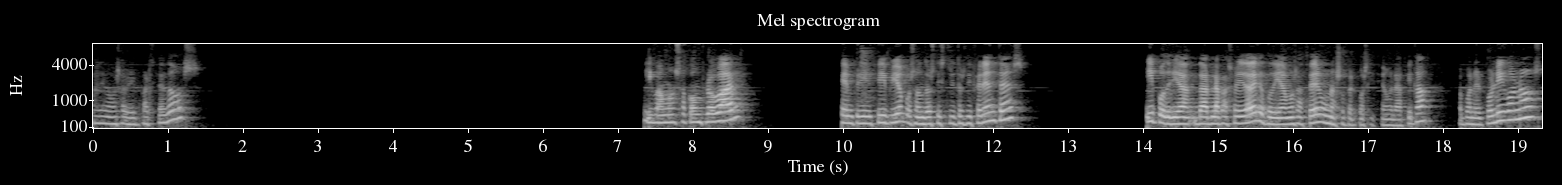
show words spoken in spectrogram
Vamos a abrir parte 2. Y vamos a comprobar que en principio pues son dos distritos diferentes y podría dar la casualidad de que podríamos hacer una superposición gráfica. Vamos a poner polígonos,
